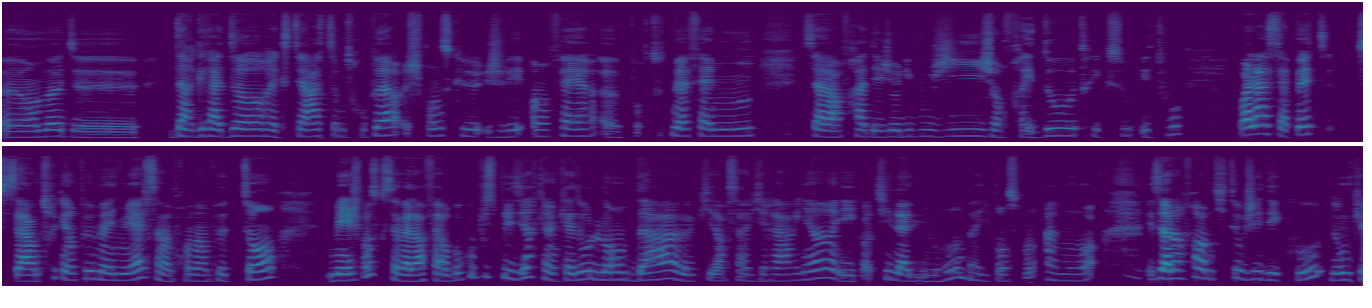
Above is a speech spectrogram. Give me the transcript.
en mode Dark Vador, etc. Tom Trooper. Je pense que je vais en faire pour toute ma famille. Ça leur fera des jolies bougies. J'en ferai d'autres et, tout. Voilà, ça peut être, c'est un truc un peu manuel, ça va prendre un peu de temps, mais je pense que ça va leur faire beaucoup plus plaisir qu'un cadeau lambda qui leur servirait à rien. Et quand ils l'allumeront, bah, ils penseront à moi. Et ça leur fera un petit objet déco. Donc,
